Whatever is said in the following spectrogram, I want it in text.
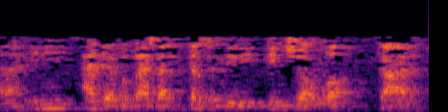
Nah, ini ada pembahasan tersendiri insya Allah taala.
